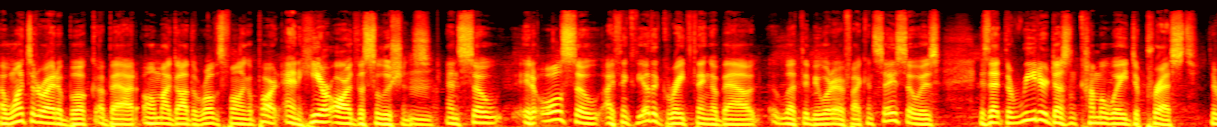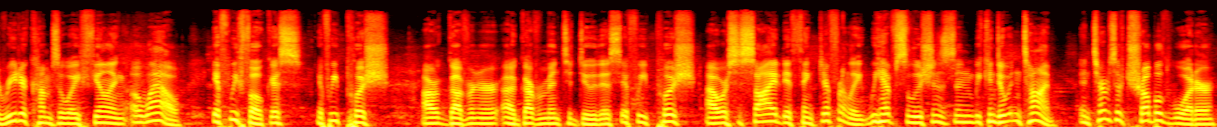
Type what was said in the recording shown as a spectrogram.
I wanted to write a book about, oh my God, the world is falling apart, and here are the solutions. Mm. And so it also, I think the other great thing about Let There Be Water, if I can say so, is, is that the reader doesn't come away depressed. The reader comes away feeling, oh wow, if we focus, if we push, our governor uh, government to do this, if we push our society to think differently, we have solutions and we can do it in time. In terms of troubled water,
